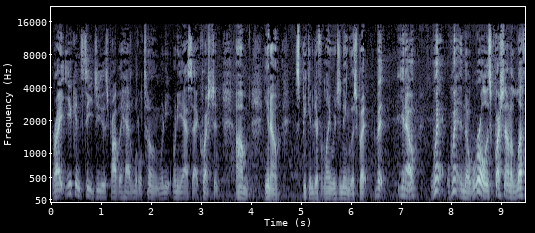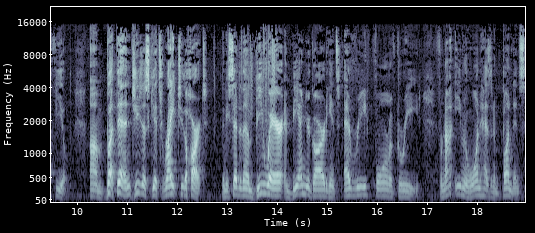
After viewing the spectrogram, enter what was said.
Right? You can see Jesus probably had a little tone when he when he asked that question. Um, you know, speaking a different language in English, but but you know, what what in the world is question out of left field? Um, but then Jesus gets right to the heart. Then he said to them, Beware and be on your guard against every form of greed, for not even one has an abundance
